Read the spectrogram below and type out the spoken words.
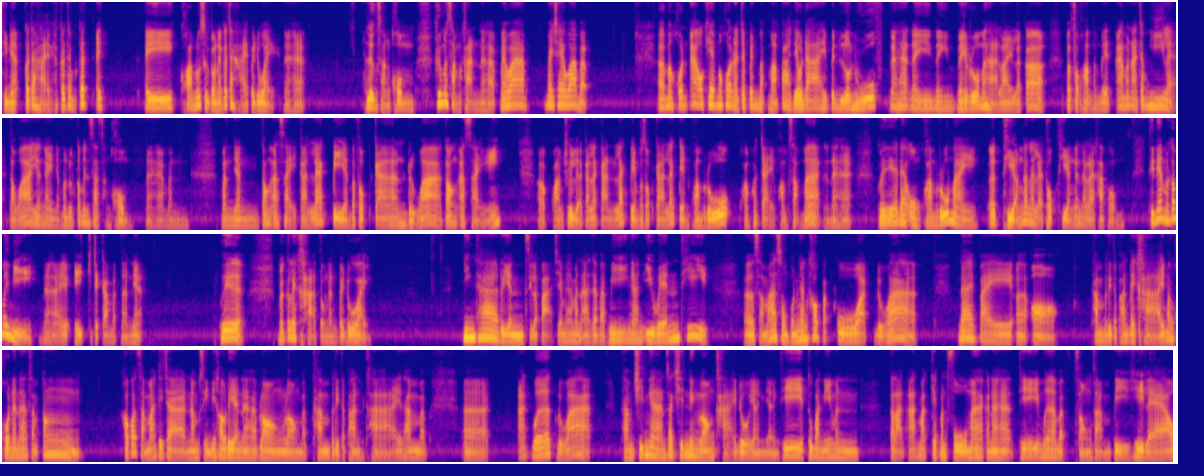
ทีเนี้ยก็จะหายก็จะก็ไอ้ไอ้ความรู้สึกตรงนั้นก็จะหายไปด้วยนะฮะ เรื่องสังคมคือมันสำคัญนะครับ ไม่ว่าไม่ใช่ว่าแบบเออบางคนอ่าโอเค บางคนอาจจะเป็นแบบหมาป่าเดียวดายเป็นลนวูฟนะฮะในในในรั้วมหาลัยแล้วก็ประสบความสำเร็จอ่ามันอาจจะมีแหละ แต่ว่ายังไงเนี่ยมนุษย์ก็เป็นสัตว์สังคมนะฮะมันมันยังต้องอาศัยการแลกเปลี่ยนประสบการณ์ หรือว่าต้องอาศัยความช่วยเหลือกันและกันแลกเปลี่ยนประสบการณ์แลกเปลี่ยนความรู้ความเข้าใจความสามารถนะฮะเพื่อที่จะได้องค์ความรู้ใหม่เออเถียงกันนั่นแหละถกเถียงกันนั่นแหละครับผม ทีเนี้ยมันก็ไม่มีนะฮะไอกิจกรรมแบบนั้นเนี่ยเพื่อมันก็เลยขาดตรงนั้นไปด้วย ยิ่งถ้าเรียนศิลปะใช่ไหมมันอาจจะแบบมีงานอีเวนท์ที่สามารถส่งผลงานเข้าประกวดหรือว่าได้ไปออกทำผลิตภัณฑ์ไปขายบางคนนะนะต้องเขาก็สามารถที่จะนำสิ่งที่เขาเรียนนะครับ ลองลองแบบทำผลิตภัณฑ์ขายทำแบบอartwork หรือว่า ทำชิ้นงานสักชิ้นหนึ่งลองขายดูอย่างอย่างที่ทุกวันนี้มันตลาด art market มันฟูมากนะฮะ ที่เมื่อแบบ2อสปีที่แล้ว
